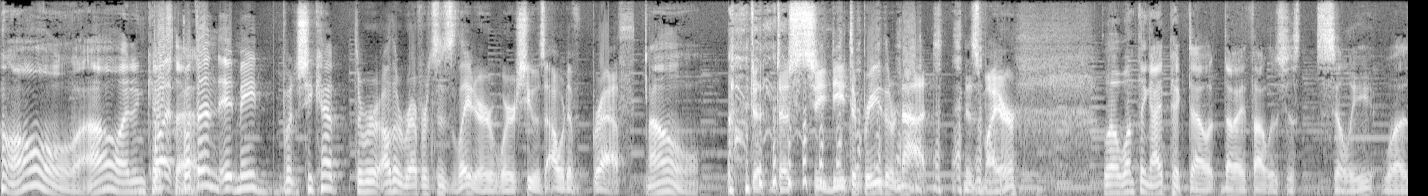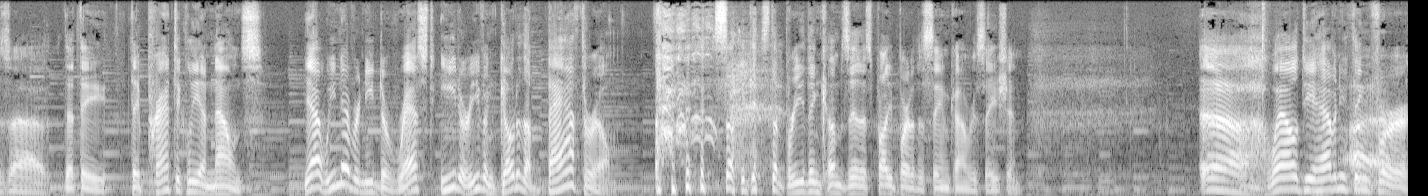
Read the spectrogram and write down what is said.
Oh, oh, I didn't catch But that. but then it made but she kept there were other references later where she was out of breath. oh, D- does she need to breathe or not, Ms. Meyer? well, one thing I picked out that I thought was just silly was uh, that they they practically announce, "Yeah, we never need to rest, eat, or even go to the bathroom." so I guess the breathing comes in. It's probably part of the same conversation. Well, do you have anything for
